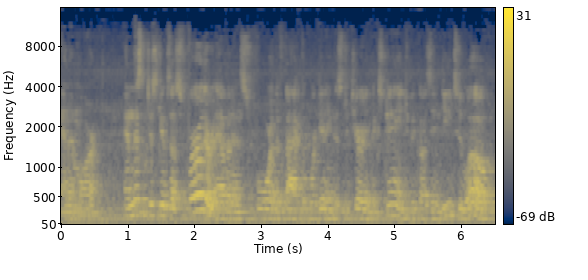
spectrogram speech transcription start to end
NMR, and this just gives us further evidence for the fact that we're getting this deuterium exchange because in D2O,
